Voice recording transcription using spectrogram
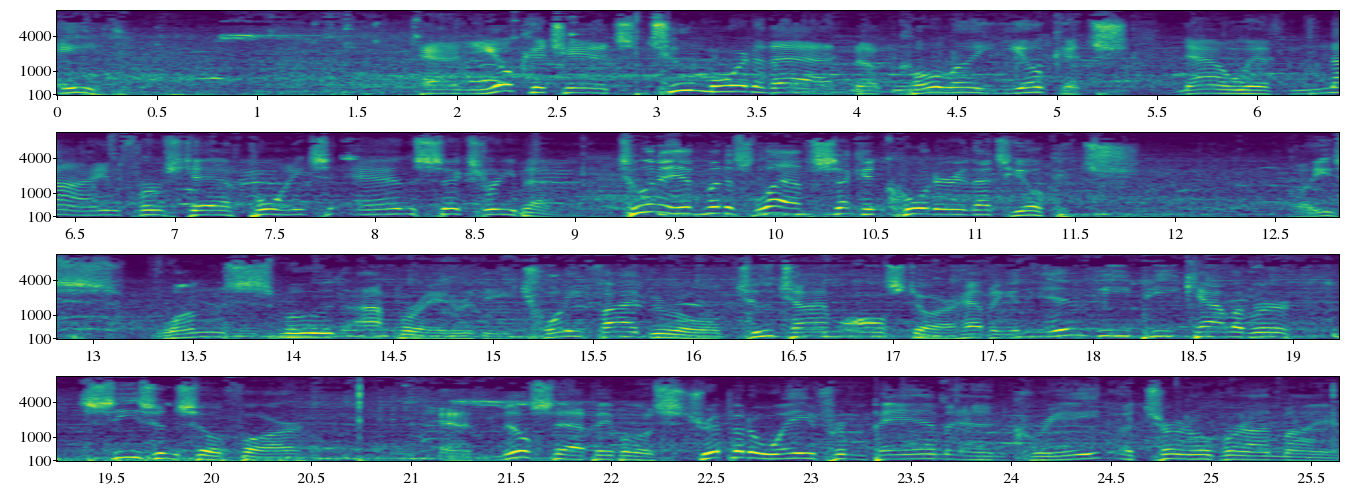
8. And Jokic adds two more to that. Nikola Jokic now with nine first half points and six rebounds. Two and a half minutes left, second quarter. That's Jokic. Well, he's one smooth operator, the 25 year old two time All Star, having an MVP caliber season so far. And Millsap able to strip it away from Bam and create a turnover on Miami.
